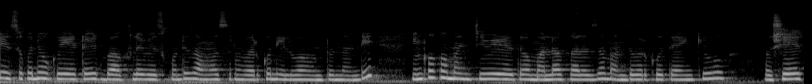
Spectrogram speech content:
చేసుకుని ఒక ఎయిట్ ఎయిట్ బాక్స్లో వేసుకుంటే సంవత్సరం వరకు నిల్వ ఉంటుందండి. ఇంకొక మంచి వీడియోతో మళ్ళా కలుద్దాం. అంతవరకు థ్యాంక్ యూ షేర్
